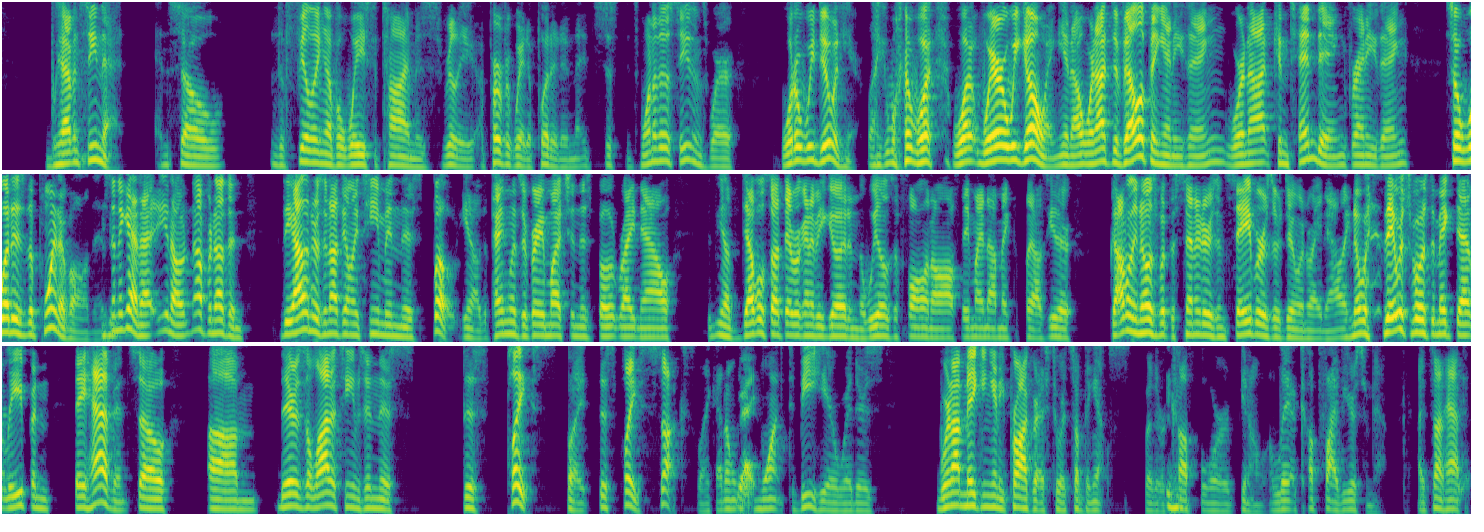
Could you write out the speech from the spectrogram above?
We haven't seen that, and so the feeling of a waste of time is really a perfect way to put it. And it's just it's one of those seasons where what are we doing here? Like what what what where are we going? You know, we're not developing anything. We're not contending for anything. So what is the point of all of this? Mm-hmm. And again, you know, not for nothing, the Islanders are not the only team in this boat. You know, the Penguins are very much in this boat right now. You know, the Devils thought they were going to be good, and the wheels have fallen off. They might not make the playoffs either. God only knows what the Senators and Sabres are doing right now. Like, no, they were supposed to make that leap, and they haven't. So, um, there's a lot of teams in this this place, but this place sucks. Like I don't Right. want to be here where there's we're not making any progress towards something else, whether a Mhm. cup or you know a, a cup five years from now. It's not happening.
